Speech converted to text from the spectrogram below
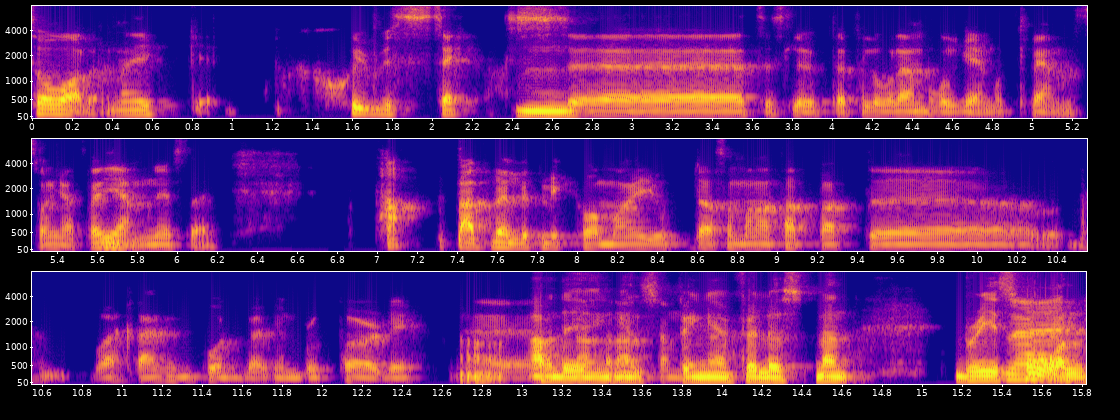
Så var det. Man gick 7-6 Mm. eh, till slutet. Förlorade en bollgame mot Clemson. Ganska jämn i sig. Tappat väldigt mycket har man gjort. Alltså man har tappat, eh, vad heter han, quarterbacken Brook Purdy. Ja, Eh, ja, men det är ingen, ingen förlust. Men Breeze Hall,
